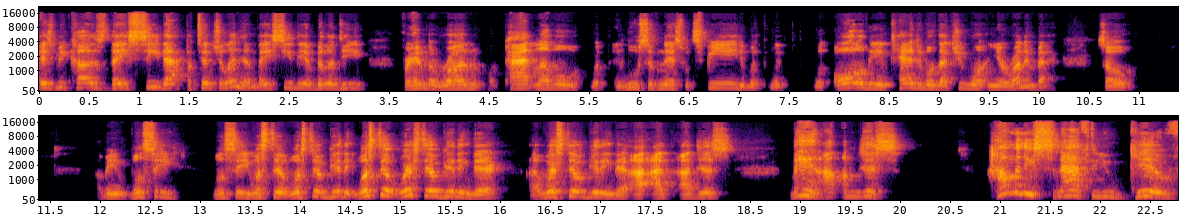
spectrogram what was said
Is because they see that potential in him. They see the ability for him to run pad level with elusiveness, with speed, with with with all of the intangibles that you want in your running back. So, I mean, we'll see. We'll see. We're still we're still getting we're still we're still getting there. Uh, we're still getting there. I I, I just man, I, I'm just, how many snaps do you give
